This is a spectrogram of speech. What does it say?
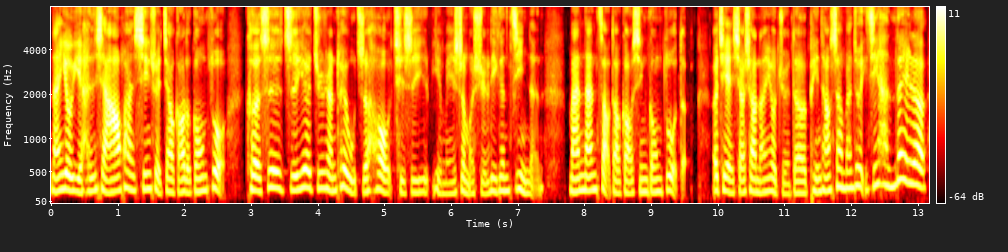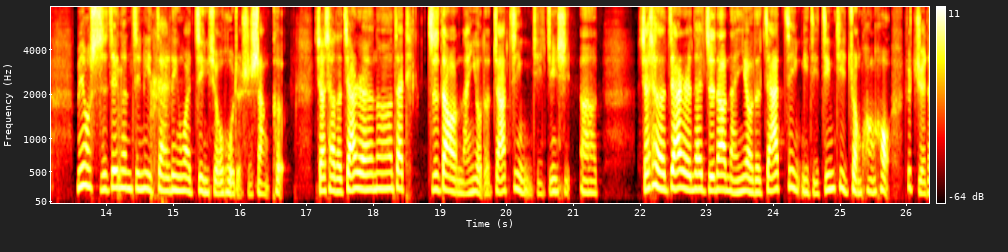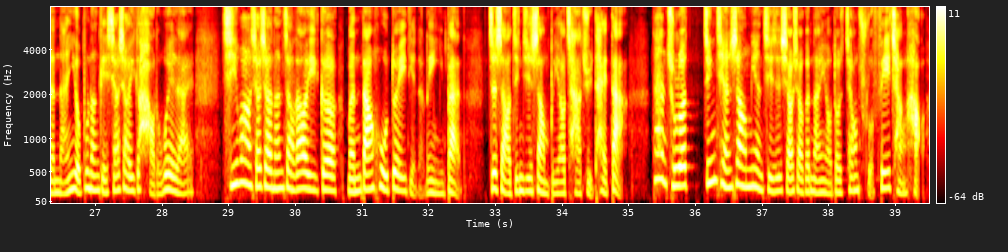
男友也很想要换薪水较高的工作，可是职业军人退伍之后，其实也没什么学历跟技能，蛮难找到高薪工作的。而且小小男友觉得平常上班就已经很累了，没有时间跟精力再另外进修或者是上课。小小的家人呢，在知道男友的家境以及经济，呃，小小的家人在知道男友的家境以及经济状况后，就觉得男友不能给小小一个好的未来，希望小小能找到一个门当户对一点的另一半，至少经济上不要差距太大。但除了金钱上面，其实小小跟男友都相处的非常好。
